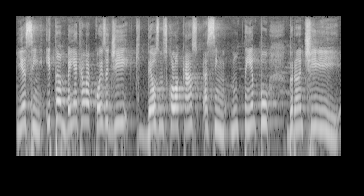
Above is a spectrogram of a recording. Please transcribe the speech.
e assim, e também aquela coisa de que Deus nos colocasse assim, num tempo durante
